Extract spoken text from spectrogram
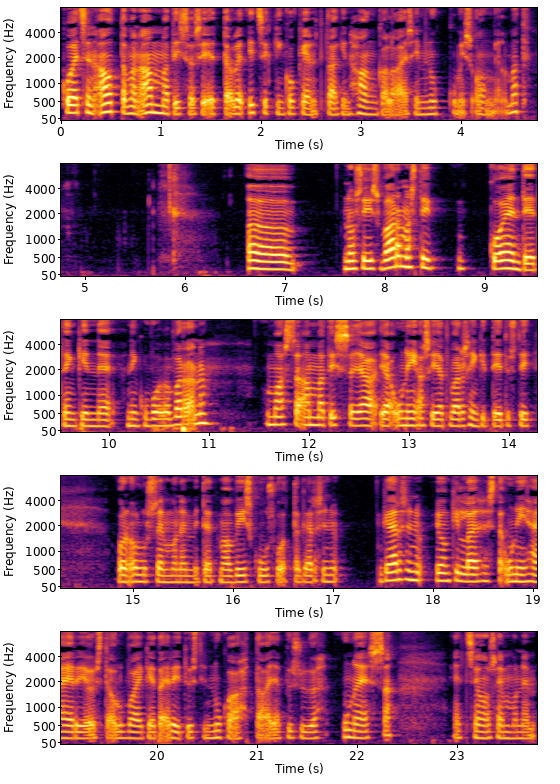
koet sen auttavan ammatissasi, että olet itsekin kokenut jotakin hankalaa, esim. nukkumisongelmat? Öö, no siis varmasti koen tietenkin ne niin kuin voimavarana omassa ammatissa ja, ja uniasiat varsinkin tietysti on ollut semmoinen, mitä mä oon 5-6 vuotta kärsinyt kärsinyt jonkinlaisesta unihäiriöistä, ollut vaikeaa erityisesti nukahtaa ja pysyä unessa. Että se on semmoinen,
